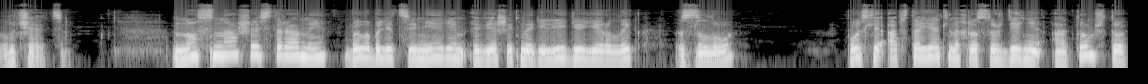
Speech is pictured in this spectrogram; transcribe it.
получается. Но с нашей стороны было бы лицемерием вешать на религию ярлык «зло» после обстоятельных рассуждений о том, что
